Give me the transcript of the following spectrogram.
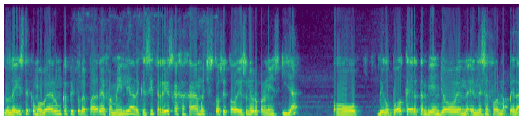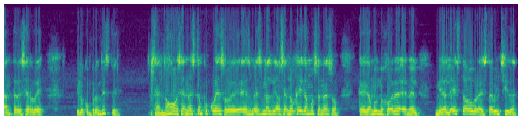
lo leíste como ver un capítulo de Padre de Familia, de que sí, te ríes, jajaja, muy chistoso y todo, y es un libro para niños, y ya. O digo, puedo caer también yo en, en esa forma pedante de ser de, ¿y lo comprendiste? O sea, no, o sea, no es tampoco eso, es, es, más bien, o sea, no caigamos en eso, caigamos mejor en el, mira, lee esta obra, está bien chida,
